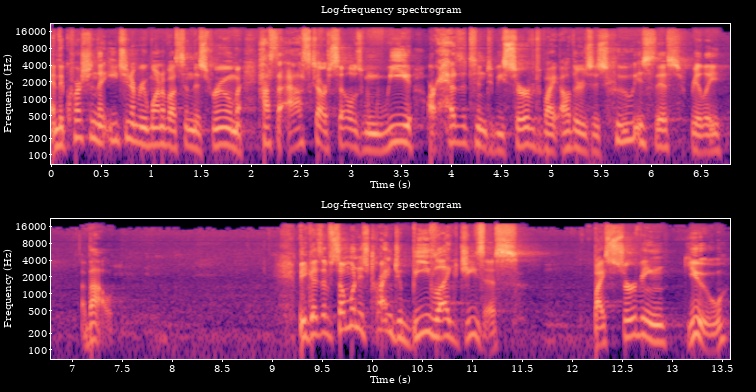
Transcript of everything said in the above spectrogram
And the question that each and every one of us in this room has to ask ourselves when we are hesitant to be served by others is who is this really about? Because if someone is trying to be like Jesus by serving you,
